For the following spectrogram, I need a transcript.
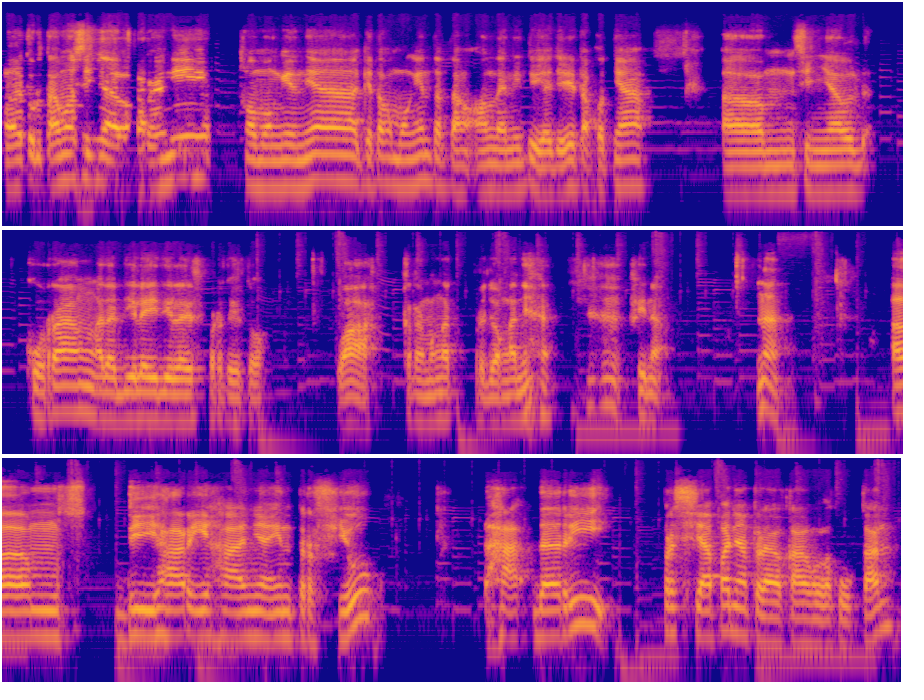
uh, terutama sinyal. Karena ini ngomonginnya, kita ngomongin tentang online itu ya, jadi takutnya um, sinyal kurang, ada delay-delay seperti itu. Wah, keren banget perjuangannya Vina. Nah, um, di hari hanya interview, ha, dari persiapan yang telah kau lakukan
